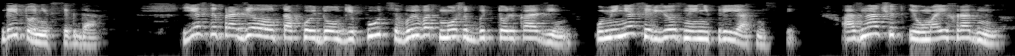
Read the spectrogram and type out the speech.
да и то не всегда. Если проделал такой долгий путь, вывод может быть только один. У меня серьезные неприятности, а значит и у моих родных.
